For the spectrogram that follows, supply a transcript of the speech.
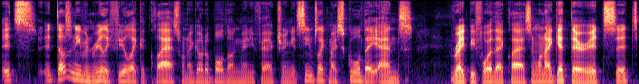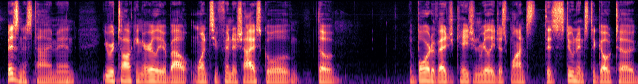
It's it doesn't even really feel like a class when I go to Bulldog Manufacturing. It seems like my school day ends right before that class, and when I get there, it's it's business time. And you were talking earlier about once you finish high school, the the board of education really just wants the students to go to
